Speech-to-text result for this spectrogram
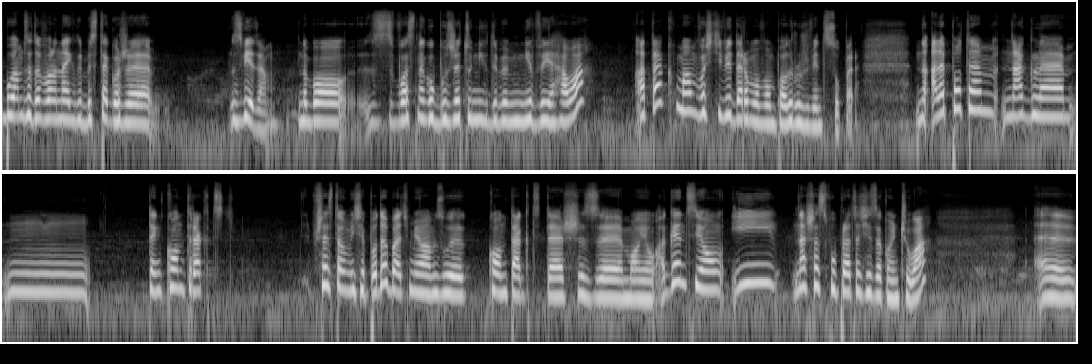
byłam zadowolona jak gdyby z tego, że zwiedzam, no bo z własnego budżetu nigdy bym nie wyjechała, a tak mam właściwie darmową podróż, więc super. No ale potem nagle mm, ten kontrakt przestał mi się podobać, miałam zły kontakt też z moją agencją i nasza współpraca się zakończyła. E,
